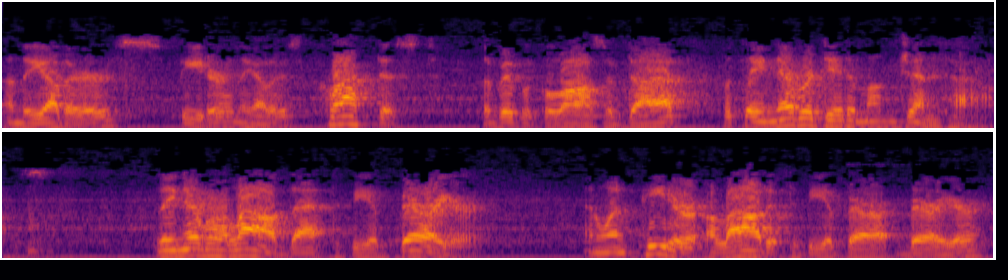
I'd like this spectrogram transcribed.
and the others, Peter and the others, practiced the biblical laws of diet, but they never did among Gentiles. They never allowed that to be a barrier. And when Peter allowed it to be a bar- barrier,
